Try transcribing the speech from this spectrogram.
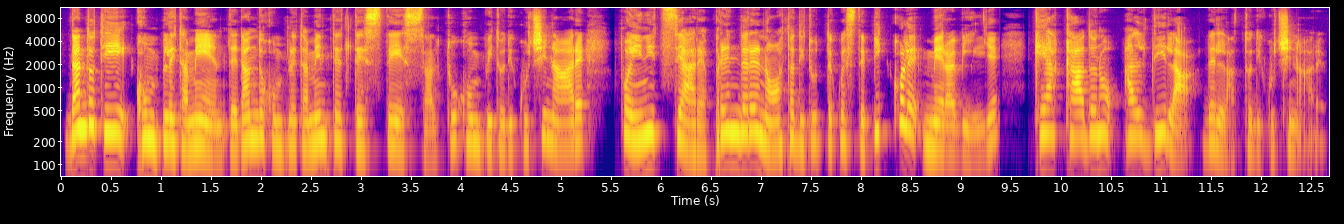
Dandoti completamente, dando completamente te stessa al tuo compito di cucinare, puoi iniziare a prendere nota di tutte queste piccole meraviglie che accadono al di là dell'atto di cucinare.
